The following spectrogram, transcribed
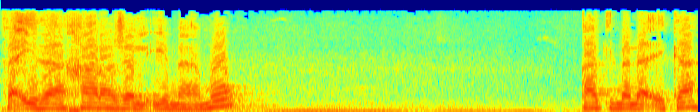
فإذا خرج الإمام قالت الملائكة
